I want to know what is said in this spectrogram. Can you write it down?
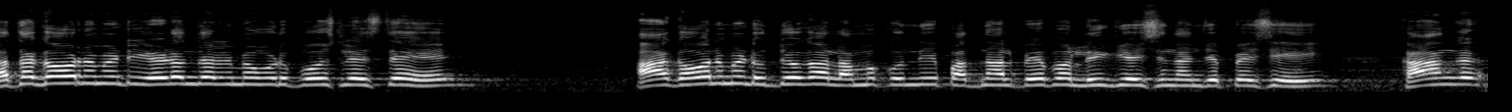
గత గవర్నమెంట్ ఏడు వందల ఎనభై మూడు పోస్టులు వేస్తే ఆ గవర్నమెంట్ ఉద్యోగాలు అమ్ముకుంది పద్నాలుగు పేపర్లు లీక్ చేసిందని చెప్పేసి కాంగ్రెస్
